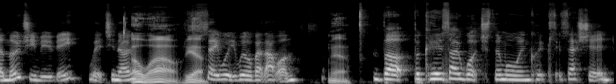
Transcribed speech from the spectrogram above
Emoji Movie, which you know, Oh, wow. Yeah. say what you will about that one. Yeah. But because I watched them all in quick succession,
